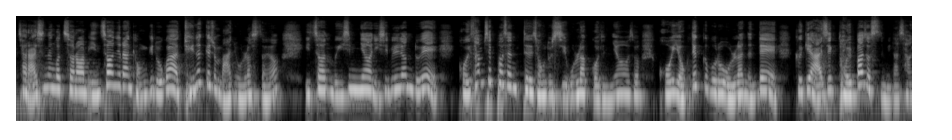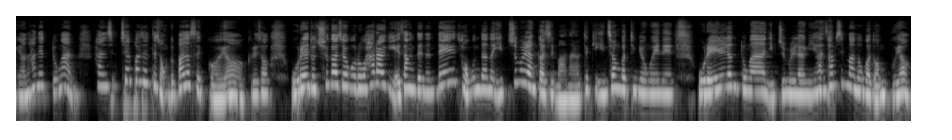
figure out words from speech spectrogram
잘 아시는 것처럼 인천이랑 경기도가 뒤늦게 좀 많이 올랐어요. 2020년, 21년도에 거의 30% 정도씩 올랐거든요. 그래서 거의 역대급으로 올랐는데 그게 아직 덜 빠졌습니다. 작년 한 해 동안 한 17% 정도 빠졌을 거예요. 그래서 올해도 추가적으로 하락이 예상되는데 더군다나 입주 물량까지 많아요. 특히 인천 같은 경우에는 올해 1년 동안 입주 물량이 한 30만 호가 넘고요.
